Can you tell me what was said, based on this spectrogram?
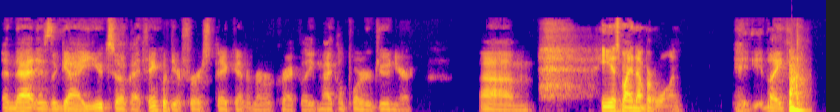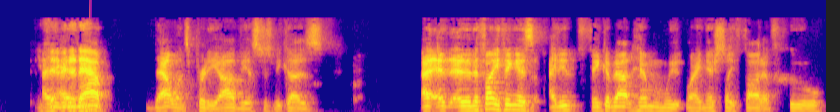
and that is the guy you took, I think, with your first pick, if I remember correctly, Michael Porter Jr. Um, he is my number one. Like, you figured I, I it out. That one's pretty obvious just because. I, and the funny thing is, I didn't think about him when, we, when I initially thought of who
